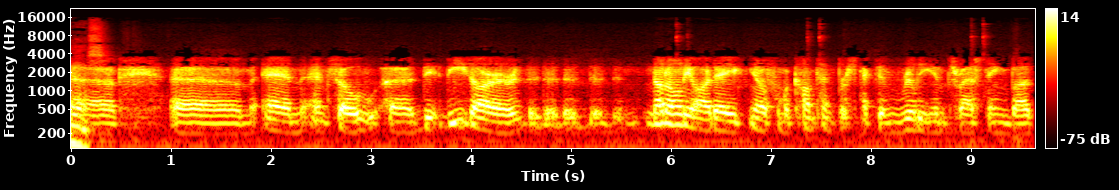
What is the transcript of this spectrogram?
Yes. Uh, um, and and so uh, th- these are not only are they you know from a content perspective really interesting, but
